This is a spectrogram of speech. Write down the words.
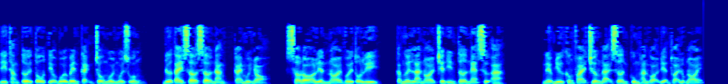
đi thẳng tới tô tiểu bối bên cạnh chỗ ngồi ngồi xuống, đưa tay sờ sờ nàng cái mũi nhỏ, sau đó liền nói với tô ly, các ngươi là nói trên internet sự à? Nếu như không phải trương đại sơn cùng hắn gọi điện thoại lúc nói,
